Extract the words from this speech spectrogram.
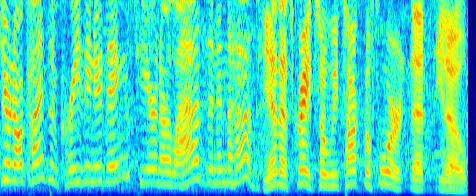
doing all kinds of crazy new things here in our labs and in the hub. Yeah, that's great. So we talked before that, you know,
